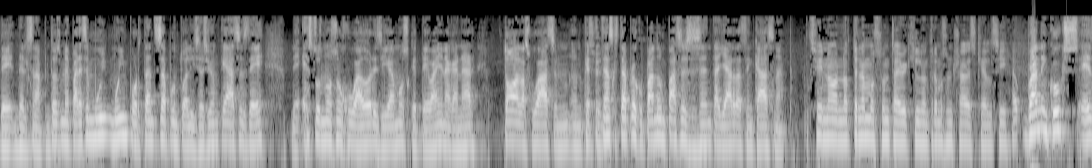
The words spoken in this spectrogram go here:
de- del snap. Entonces me parece muy, muy importante esa puntualización que haces de, de estos no son jugadores, digamos, que te vayan a ganar todas las jugadas, en, en que te tengas que estar preocupando un pase de 60 yardas en cada snap. Sí, no, no tenemos un Tyreek Hill, no tenemos un Travis Kelsey. Brandon Cooks es-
